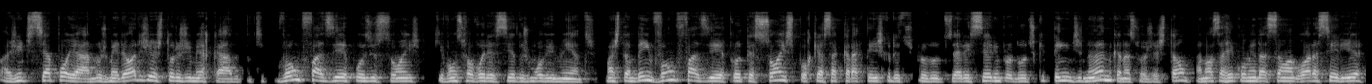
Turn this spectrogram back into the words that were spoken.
a gente se apoiar nos melhores gestores de mercado, que vão fazer posições que vão se favorecer dos movimentos, mas também vão fazer proteções, porque essa característica desses produtos é serem produtos que têm dinâmica na sua gestão, a nossa recomendação agora seria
